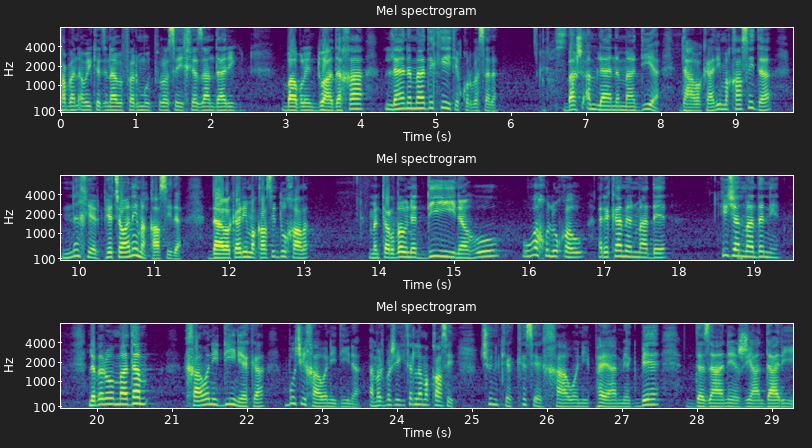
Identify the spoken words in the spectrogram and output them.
تەبەن ئەوەی کە جناب فەرمووت پرۆسی خێزانداری با بڵێین دوادەخە لایەنە مادیەکەیەتی قوڕبەسەرە باش ئەم لایەنە مادیە داواکاری مەقاسیدە نەخێر پێچوانەی مەقاسیدە داواکاری مەقاسی دوو خاڵە من تەڕدەونە دینە و وەخلوقە و ئەرێکامیان مادەیە هیچیان مادە نییە لەبەرەوە مادام خاوەنی دینێکە بۆچی خاوەنی دینە ئەمەش بەشێکی تر لە مەقاسیت چونکە کەسێک خاوەنی پەیامێک بێ دەزانێ ژیانداری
